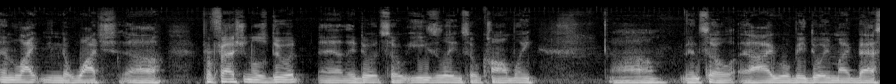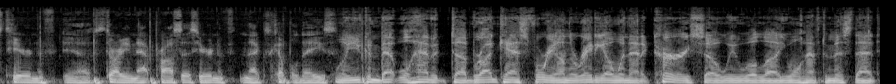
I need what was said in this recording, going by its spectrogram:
enlightening to watch uh, professionals do it, and they do it so easily and so calmly. Um, and so I will be doing my best here, the, you know, starting that process here in the next couple days. Well, you can bet we'll have it uh, broadcast for you on the radio when that occurs, so we will. Uh, you won't have to miss that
